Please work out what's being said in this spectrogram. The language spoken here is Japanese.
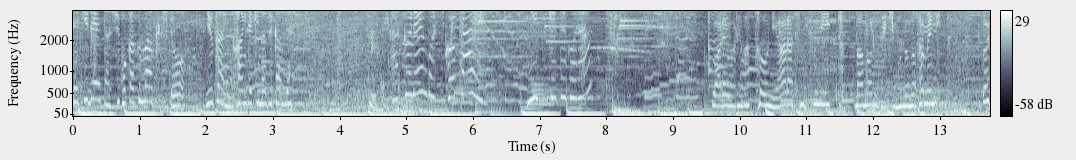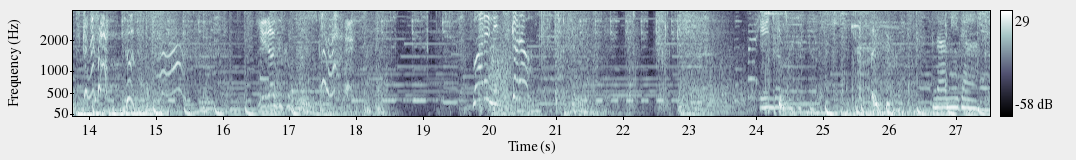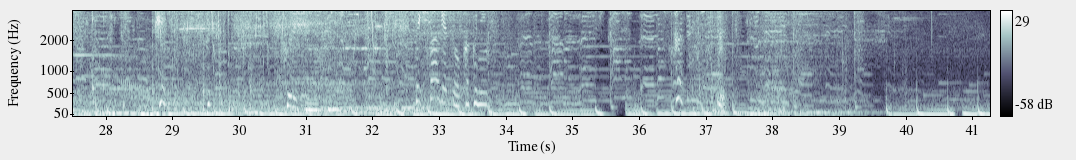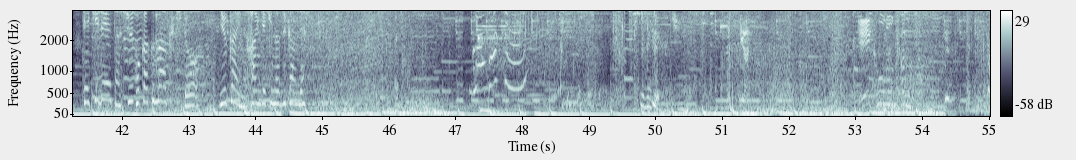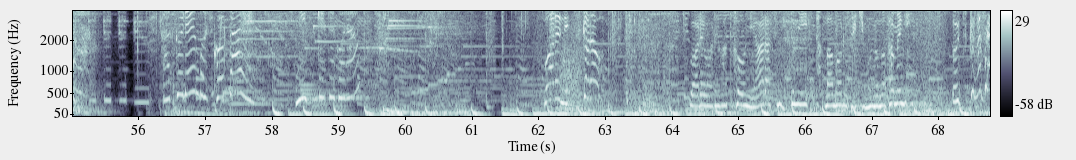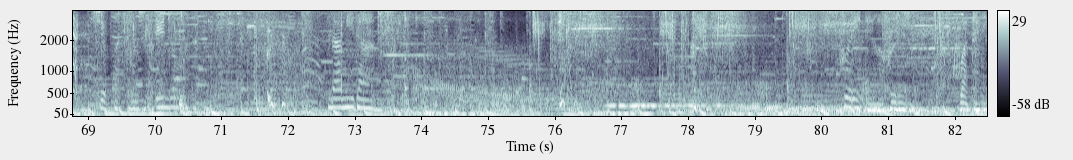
敵データ種捕獲マーク起動。愉快な反撃の時間です。かくれんぼし答え見つけてごらん。我々はとうに嵐に踏み入った。守るべき者のために。打ち崩せ。揺らぐことなし我に力を引導を渡そう涙クリティ敵ターゲットを確認敵データ種捕獲マーク起動。愉快な反撃の時間です。全て。が栄光の彼かくれんぼし答え見つけてごらん。我に力を。我々はとうに嵐に踏み入った守るべき者のために。打ち崩せ。出発の時間。引導を渡そう涙プ渡り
